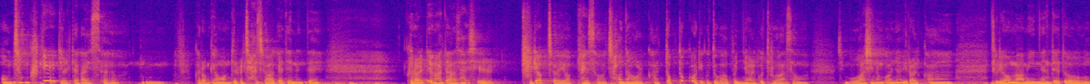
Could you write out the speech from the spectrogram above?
엄청 크게 될 때가 있어요. 음, 그런 경험들을 자주 하게 되는데 그럴 때마다 사실 두렵죠. 옆에서 전화 올까 똑똑거리고 누가 문 열고 들어와서 지금 뭐 하시는 거냐 이럴까 두려운 마음이 있는데도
